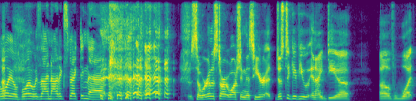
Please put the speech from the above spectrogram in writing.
boy, oh boy, was I not expecting that. so we're going to start watching this here uh, just to give you an idea of what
